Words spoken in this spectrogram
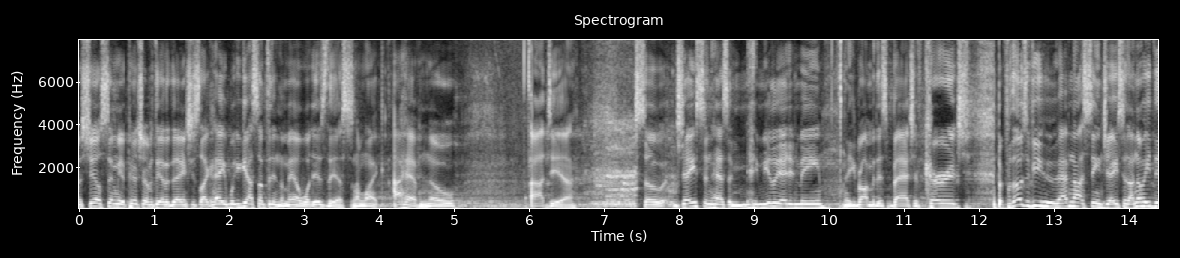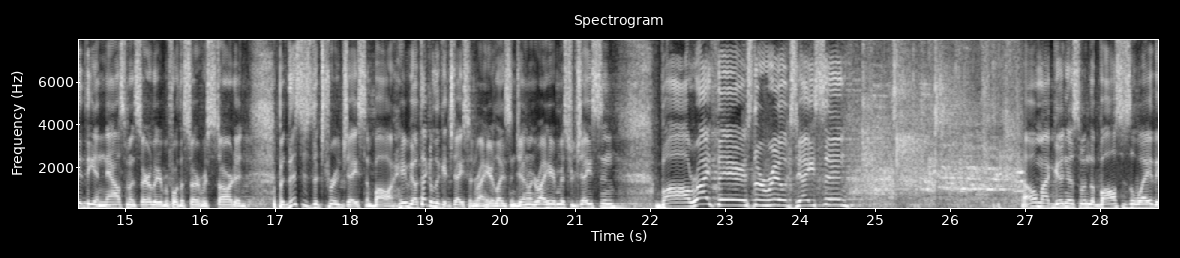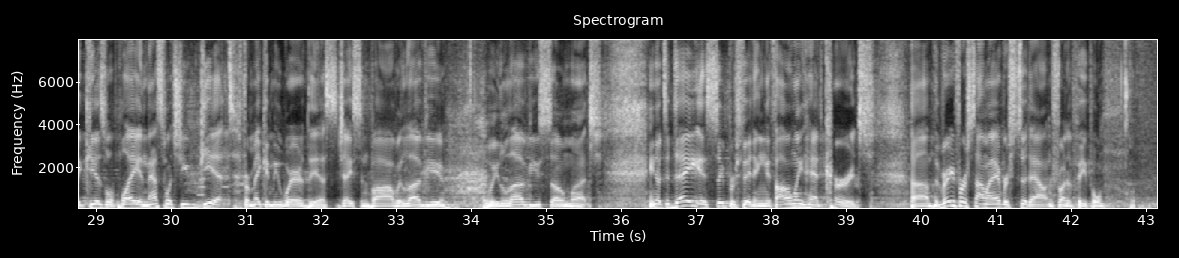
Michelle sent me a picture of it the other day and she's like, hey, well, you got something in the mail. What is this? And I'm like, I have no idea. So Jason has humiliated me. He brought me this badge of courage. But for those of you who have not seen Jason, I know he did the announcements earlier before the service started, but this is the true Jason Ball. Here we go. Take a look at Jason right here, ladies and gentlemen. Right here, Mr. Jason Ball. Right there is the real Jason. Oh my goodness, when the boss is away, the kids will play, and that's what you get for making me wear this. Jason Ball, we love you. We love you so much. You know, today is super fitting. If I only had courage. Uh, the very first time I ever stood out in front of people,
